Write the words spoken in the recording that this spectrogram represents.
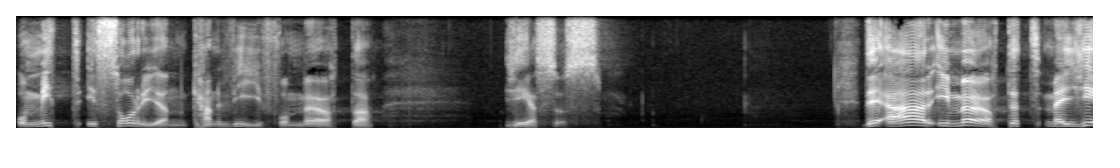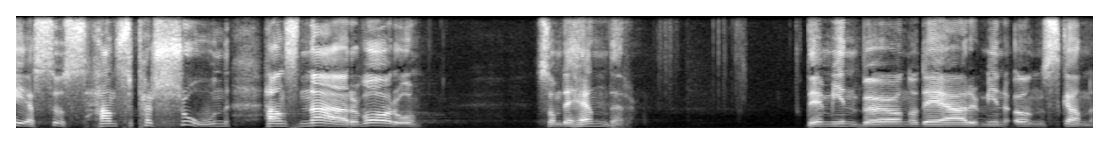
Och mitt i sorgen kan vi få möta Jesus. Det är i mötet med Jesus, hans person, hans närvaro som det händer. Det är min bön och det är min önskan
